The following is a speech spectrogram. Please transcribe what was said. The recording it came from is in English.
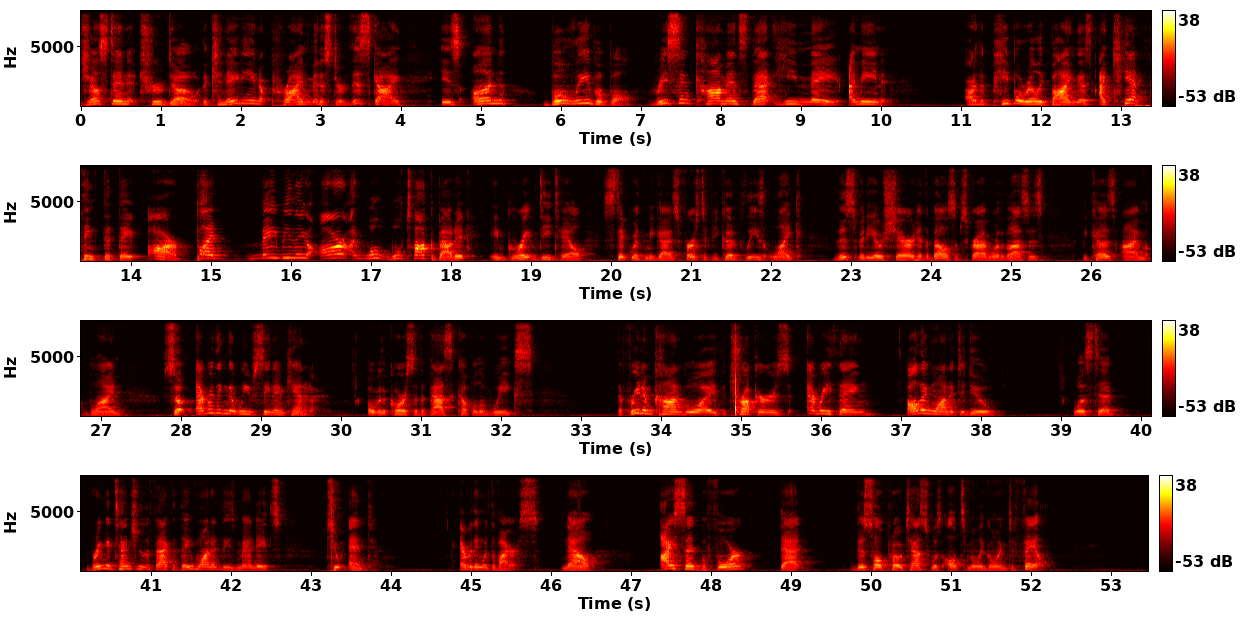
Justin Trudeau, the Canadian Prime Minister. This guy is unbelievable. Recent comments that he made. I mean, are the people really buying this? I can't think that they are, but maybe they are. We'll we'll talk about it in great detail. Stick with me, guys. First, if you could, please like this video, share it, hit the bell, subscribe, wear the glasses because I'm blind. So everything that we've seen in Canada over the course of the past couple of weeks, the Freedom Convoy, the truckers, everything, all they wanted to do was to bring attention to the fact that they wanted these mandates to end everything with the virus. Now, I said before that this whole protest was ultimately going to fail.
